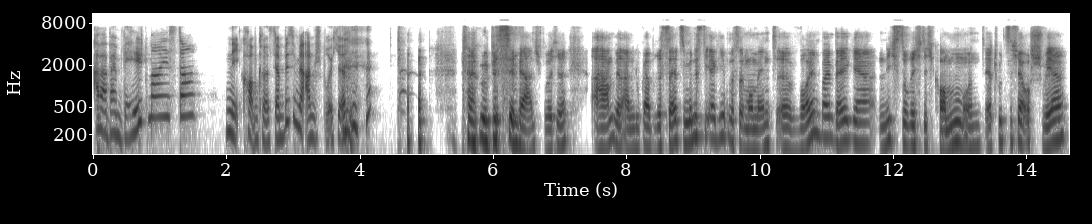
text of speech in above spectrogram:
Aber beim Weltmeister? Nee, komm, Christian, ein bisschen mehr Ansprüche. na gut, bisschen mehr Ansprüche haben wir an Luca Brissell. Zumindest die Ergebnisse im Moment äh, wollen beim Belgier nicht so richtig kommen und er tut sich ja auch schwer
